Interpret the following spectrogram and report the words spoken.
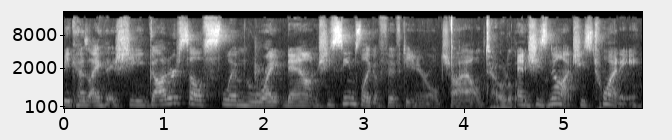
because I she got herself slimmed right down. She seems like a 15 year old child. Totally. And she's not. She's 20.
